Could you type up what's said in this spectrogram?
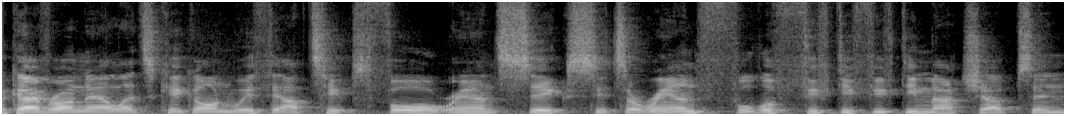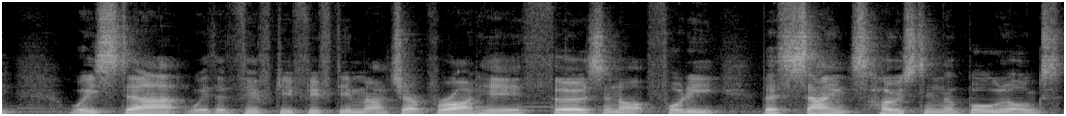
Okay, everyone, now let's kick on with our tips for round six. It's a round full of 50 50 matchups, and we start with a 50 50 matchup right here Thursday night footy. The Saints hosting the Bulldogs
